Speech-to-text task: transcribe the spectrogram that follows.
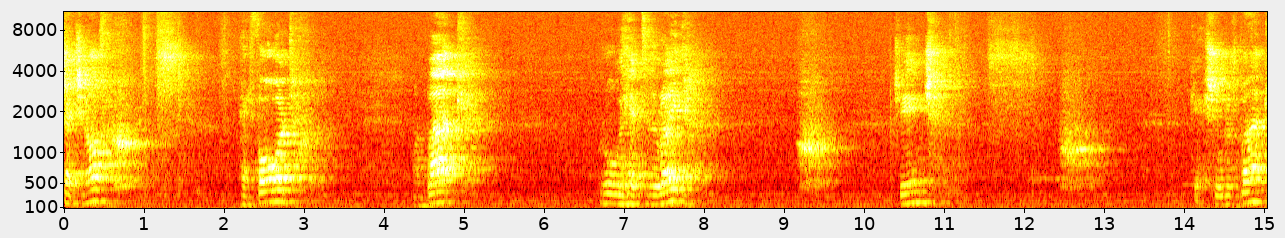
Stretching off. Head forward. And back. Roll the head to the right. Change. Get shoulders back.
